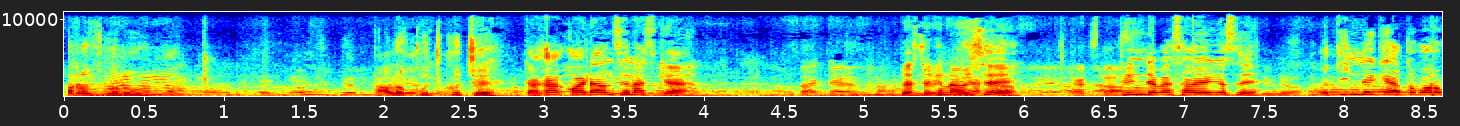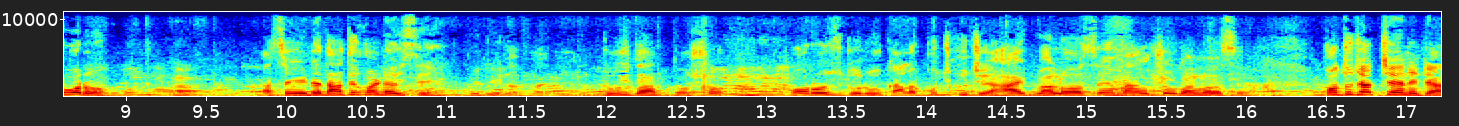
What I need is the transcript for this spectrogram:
খরচ গরু। কালো কুচকুচে। কাকা কয়টা আনছেন আজকে? বেচা কিনা হয়েছে তিনটে বেচা হয়ে গেছে? তিনটে কি এত বড় বড় আচ্ছা এটা দাঁতে কয়টা হয়েছে দুই দাঁত দর্শক করজ গরু কালো কুচকুচে হাইট ভালো আছে মাংস ভালো আছে। কত যাচ্ছেন এটা?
